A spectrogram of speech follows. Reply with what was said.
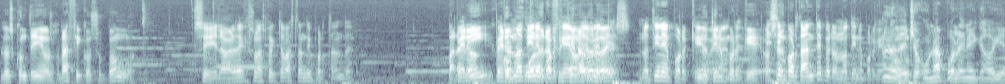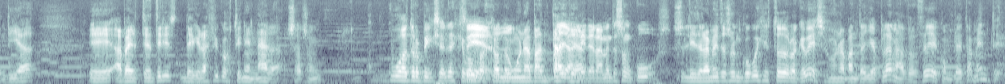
los contenidos gráficos, supongo. Sí, la verdad que es un aspecto bastante importante. Para pero mí, pero como no tiene por qué, aficionado, lo es. No tiene por qué. No tiene por qué, o Es sea- importante, pero no tiene por qué. Bueno, de hecho, una polémica hoy en día. eh, a ver, Tetris de gráficos tiene nada. O sea, son cuatro píxeles que Sí, van bajando en una pantalla. Vaya, literalmente son cubos. Literalmente son cubos y es todo lo que ves. Es una pantalla plana, 2D, completamente.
